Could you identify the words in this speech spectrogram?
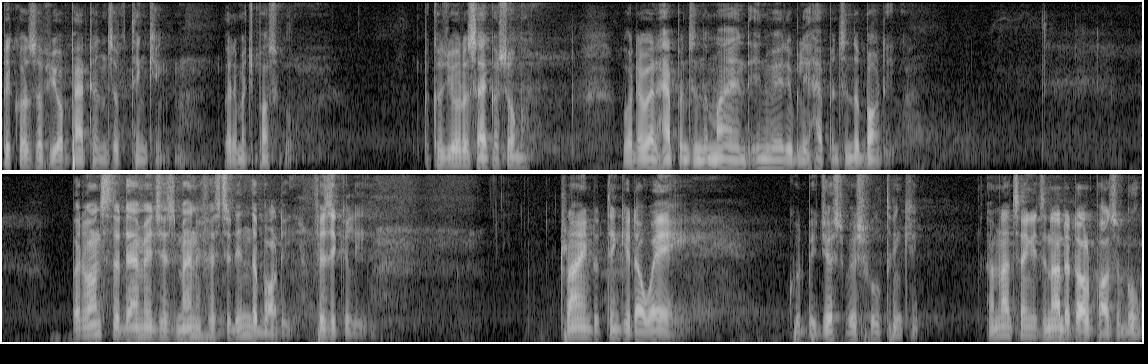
because of your patterns of thinking, very much possible. Because you're a psychosoma, whatever happens in the mind invariably happens in the body. But once the damage is manifested in the body, physically, trying to think it away could be just wishful thinking. I'm not saying it's not at all possible,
